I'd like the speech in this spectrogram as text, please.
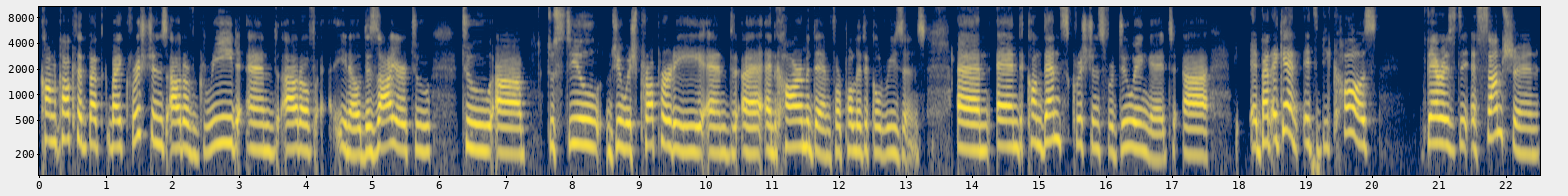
concocted by, by Christians out of greed and out of you know desire to to uh, to steal Jewish property and uh, and harm them for political reasons, um, and condemns Christians for doing it. Uh, but again, it's because there is the assumption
